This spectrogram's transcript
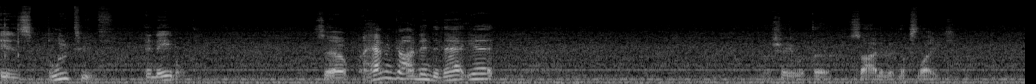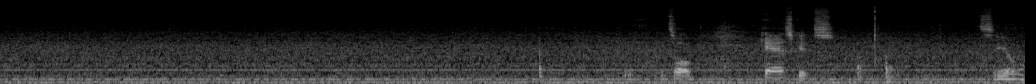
is Bluetooth enabled. So I haven't gotten into that yet. I'll show you what the side of it looks like. It's all gaskets sealed.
